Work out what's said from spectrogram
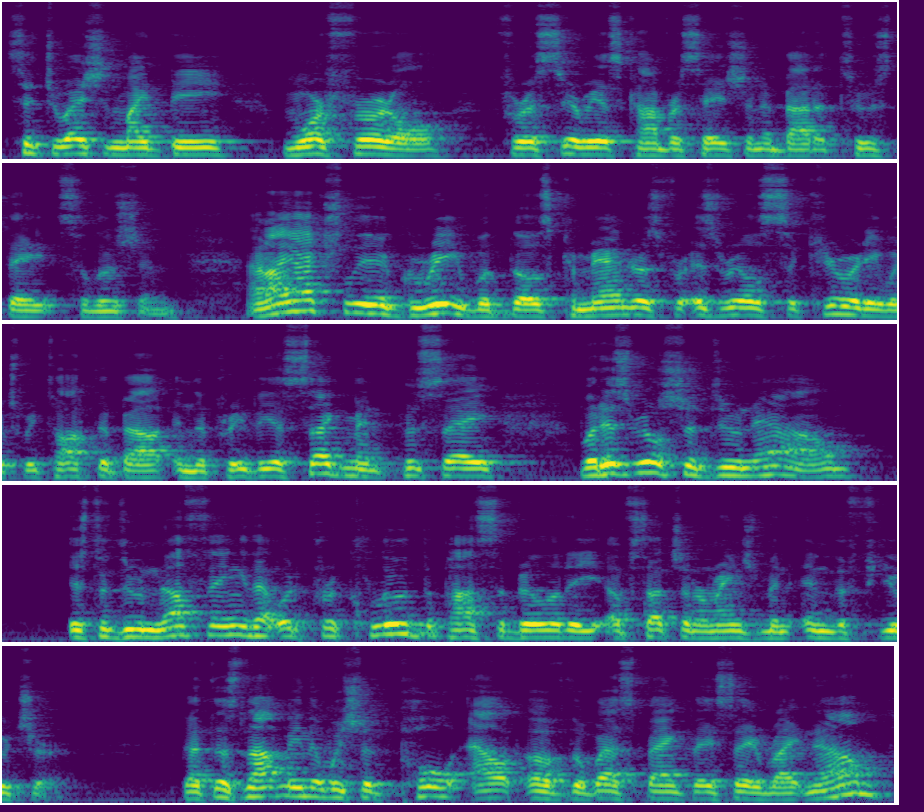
situation might be more fertile for a serious conversation about a two state solution. And I actually agree with those commanders for Israel's security, which we talked about in the previous segment, who say what Israel should do now is to do nothing that would preclude the possibility of such an arrangement in the future. That does not mean that we should pull out of the West Bank, they say right now.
